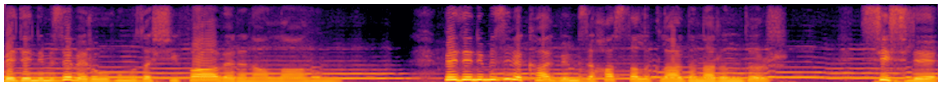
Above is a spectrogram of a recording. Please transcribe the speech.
Bedenimize ve ruhumuza şifa veren Allah'ım! Bedenimizi ve kalbimizi hastalıklardan arındır. Sisli,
